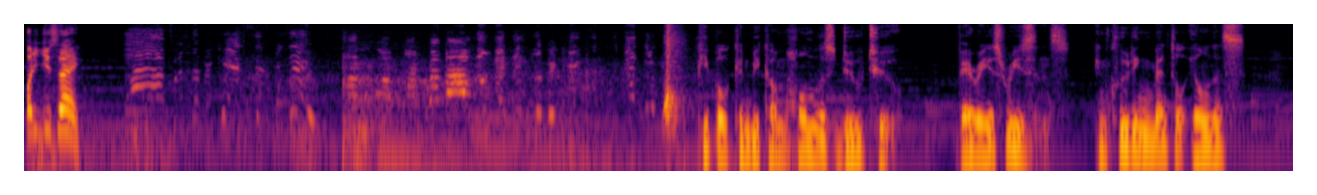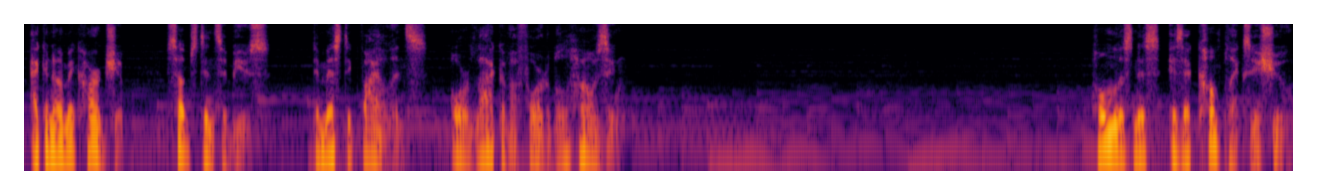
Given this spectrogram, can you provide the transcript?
What did you say? People can become homeless due to various reasons, including mental illness, economic hardship, substance abuse, domestic violence, or lack of affordable housing. Homelessness is a complex issue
